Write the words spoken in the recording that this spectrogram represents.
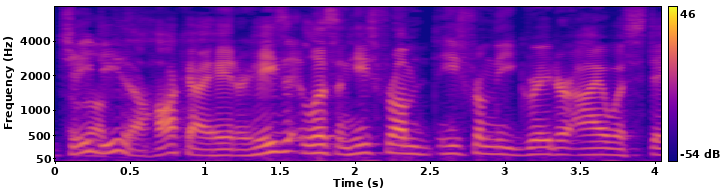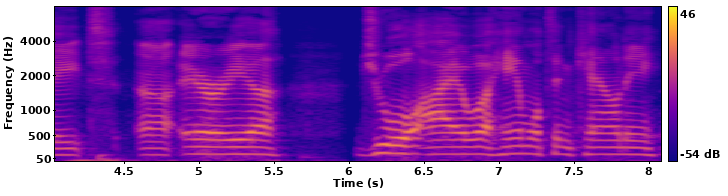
JD, the Hawkeye hater. He's listen. He's from he's from the greater Iowa State uh, area, Jewell, Iowa, Hamilton County,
